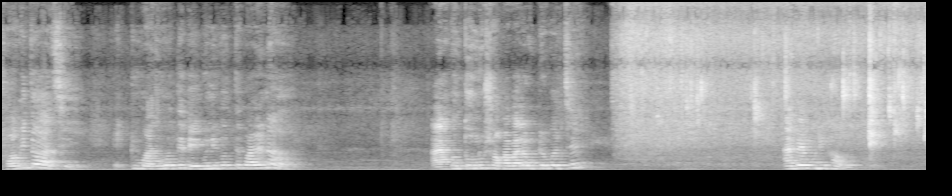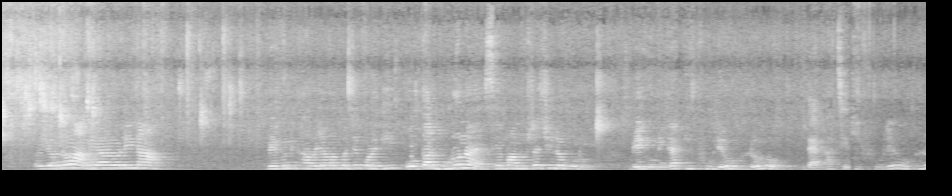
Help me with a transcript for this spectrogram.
সবই তো আছে। একটু মাঝে মধ্যে বেগুনি করতে পারে না? আর এখন তনু সকালবেলা উঠে বলছে, আমি বেগুনি খাব। ওই জন্য আমি আর বলি, না, বেগুনি খাবে যখন বলছে করে দিই। ও তো আর বুড়ো নয়, সে মানুষটা ছিল বুড়ো। বেগুনিটা কি ফুলে উঠল গো। দেখাচ্ছে। কি ফুলে উঠল?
